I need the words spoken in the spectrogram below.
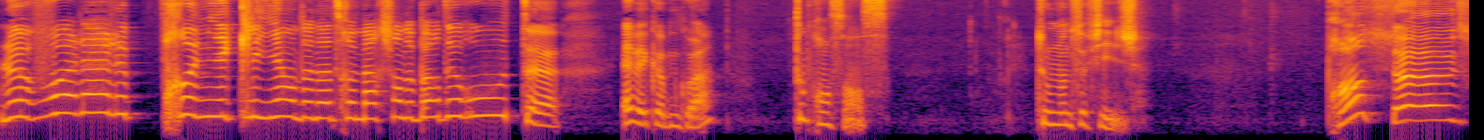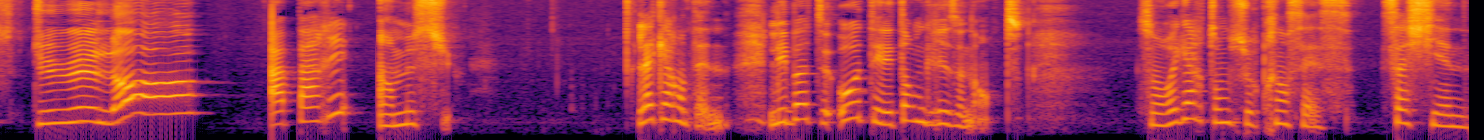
Le voilà, le premier client de notre marchand de bord de route. Eh bien, comme quoi, tout prend sens. Tout le monde se fige. Princesse, tu es là? Apparaît un monsieur. La quarantaine, les bottes hautes et les tempes grisonnantes. Son regard tombe sur Princesse, sa chienne,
